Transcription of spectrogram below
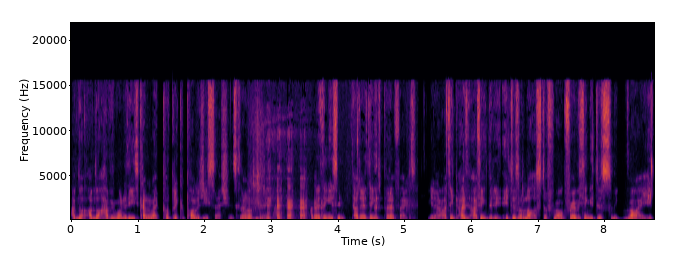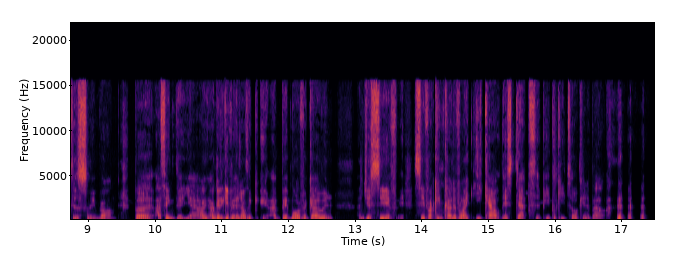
I'm not I'm not having one of these kind of like public apology sessions because I'm not doing that. I don't think it's in, I don't think it's perfect. You know, I think I, I think that it, it, does a lot of stuff wrong. For everything it does something right, it does something wrong. But I think that yeah, I, I'm going to give it another a bit more of a go and and just see if see if I can kind of like eke out this depth that people keep talking about.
